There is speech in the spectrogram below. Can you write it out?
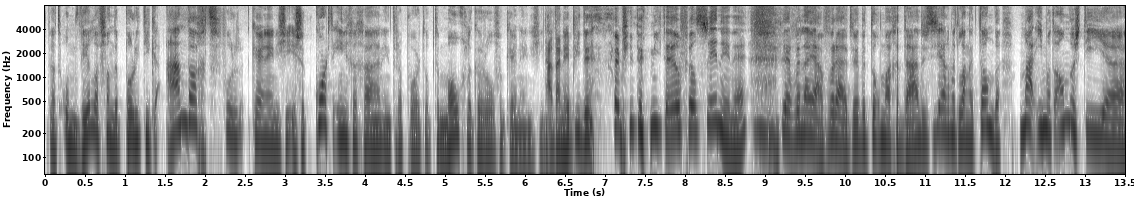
dat omwille van de politieke aandacht voor kernenergie is er kort ingegaan in het rapport op de mogelijke rol van kernenergie. Nou, dan heb je er, heb je er niet heel veel zin in, hè? Zegt van, nou ja, vooruit, we hebben het toch maar gedaan. Dus het is echt met lange tanden. Maar iemand anders die, eh,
